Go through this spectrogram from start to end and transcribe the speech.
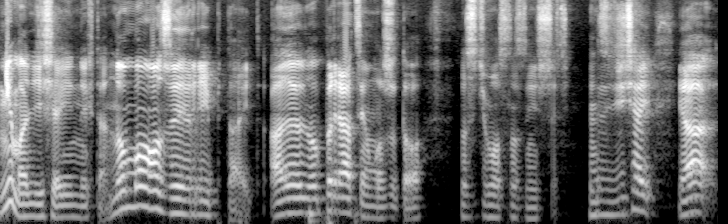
Nie ma dzisiaj innych ten. No może Riptide, ale operacja może to dosyć mocno zniszczyć. Więc dzisiaj ja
